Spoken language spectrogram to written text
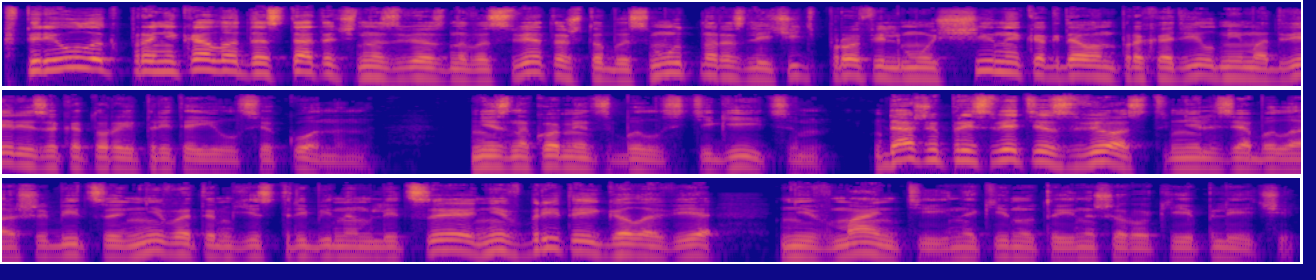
В переулок проникало достаточно звездного света, чтобы смутно различить профиль мужчины, когда он проходил мимо двери, за которой притаился Конан. Незнакомец был стигийцем. Даже при свете звезд нельзя было ошибиться ни в этом ястребином лице, ни в бритой голове, ни в мантии, накинутой на широкие плечи.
